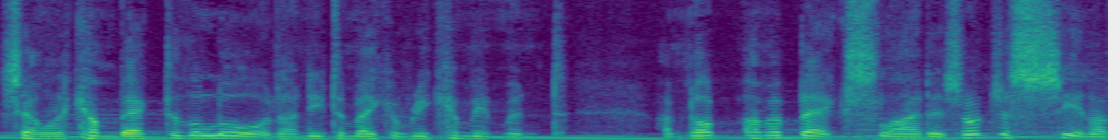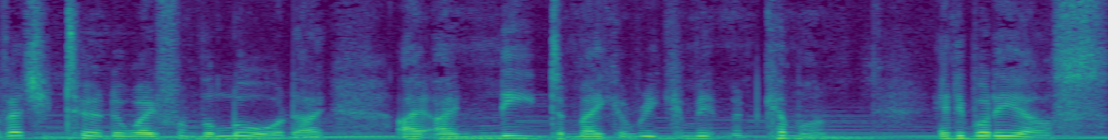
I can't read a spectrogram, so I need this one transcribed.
Say, I want to come back to the Lord. I need to make a recommitment. I'm not, I'm a backslider. It's not just sin. I've actually turned away from the Lord. I, I, I need to make a recommitment. Come on. Anybody else?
